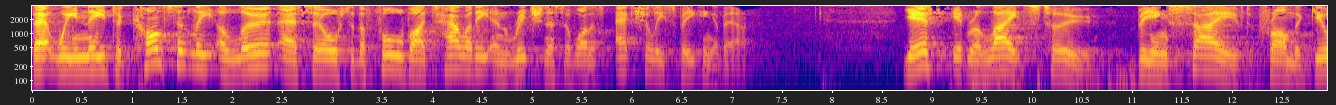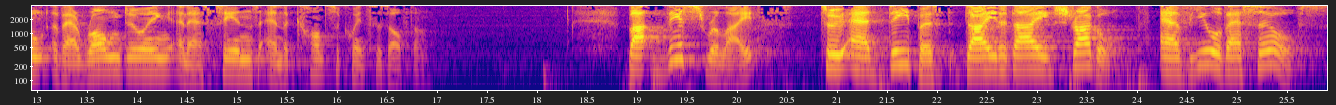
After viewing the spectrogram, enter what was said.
that we need to constantly alert ourselves to the full vitality and richness of what it's actually speaking about. Yes, it relates to being saved from the guilt of our wrongdoing and our sins and the consequences of them. But this relates to our deepest day to day struggle, our view of ourselves,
